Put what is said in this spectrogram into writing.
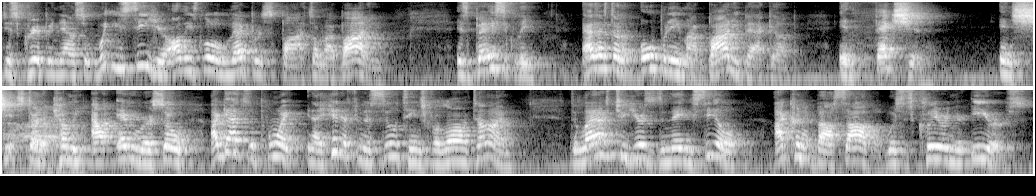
just gripping down. So what you see here, all these little leopard spots on my body, is basically as I started opening my body back up, infection and shit started coming out everywhere. So I got to the point, and I hid it from the SEAL teams for a long time. The last two years as a Navy SEAL, I couldn't Valsalva, which is clearing your ears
